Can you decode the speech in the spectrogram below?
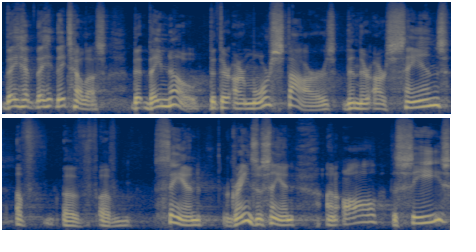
they, have, they, they tell us that they know that there are more stars than there are sands of, of, of sand, grains of sand, on all the seas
